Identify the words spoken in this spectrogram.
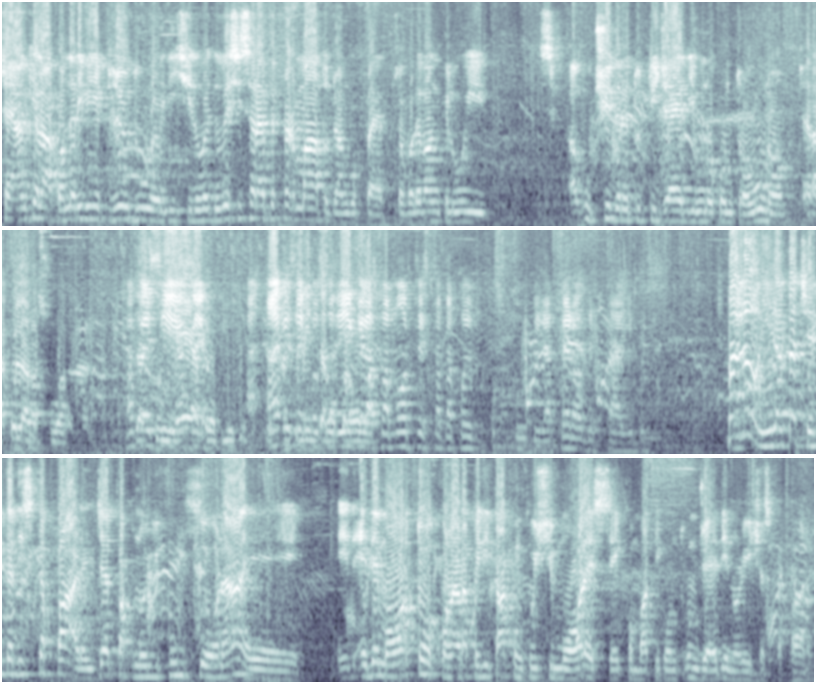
cioè anche là quando arrivi in episodio 2 dici dove, dove si sarebbe fermato Django Fett, cioè voleva anche lui uccidere tutti i Jedi uno contro uno, cioè era quella la sua Vabbè la sua sì, idea, vabbè. anche se posso dire che la sua morte è stata poi stupida, però dettagli Ma no, in realtà cerca di scappare, il jetpack non gli funziona e, ed è morto con la rapidità con cui si muore se combatti contro un Jedi non riesce a scappare.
